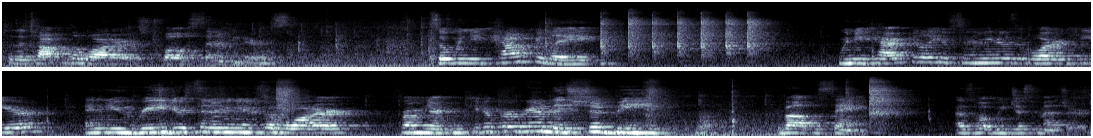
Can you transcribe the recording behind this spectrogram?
to the top of the water is 12 centimeters. So when you calculate, when you calculate your centimeters of water here and you read your centimeters of water from your computer program, they should be about the same as what we just measured.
